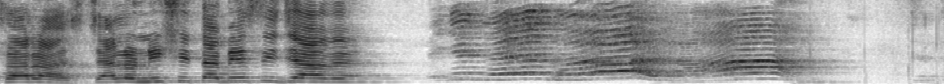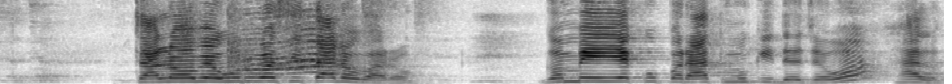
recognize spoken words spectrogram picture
સરસ. ચાલો નિશિતા બેસી જા હવે. ચાલો હવે ઉર્વશી તારો વારો. ગમે એક ઉપર હાથ મૂકી દેજો હો. હાલો.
